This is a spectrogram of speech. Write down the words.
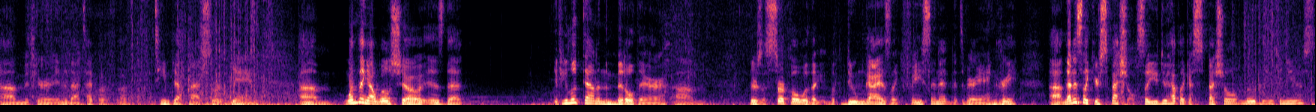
um, if you're into that type of, of team deathmatch sort of game. Um, one thing I will show is that if you look down in the middle there, um, there's a circle with a with Doom guy's like face in it that's very angry. Uh, that is like your special. So you do have like a special move that you can use.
